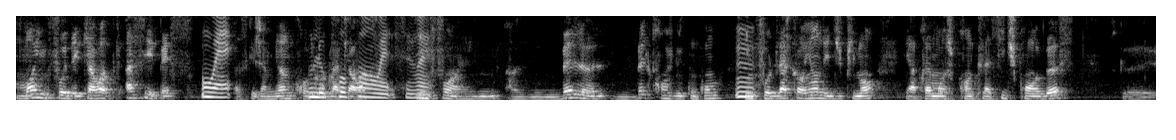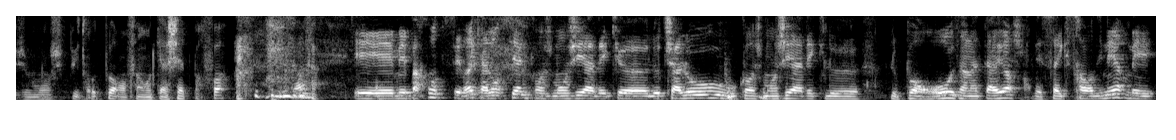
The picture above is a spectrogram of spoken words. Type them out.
Moi, il me faut des carottes assez épaisses. Ouais, Parce que j'aime bien le croquant le de la croquant, carotte. ouais, c'est Il vrai. me faut un- une, une belle, une belle tranche de concombre. Mm. Il me faut de la coriandre et du piment. Et après, moi, je prends le classique, je prends un bœuf. Parce que je mange plus trop de porc, enfin en cachette parfois. Et, mais par contre, c'est vrai qu'à l'ancienne, quand je mangeais avec euh, le chalo ou quand je mangeais avec le, le porc rose à l'intérieur, je trouvais ça extraordinaire. Mais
